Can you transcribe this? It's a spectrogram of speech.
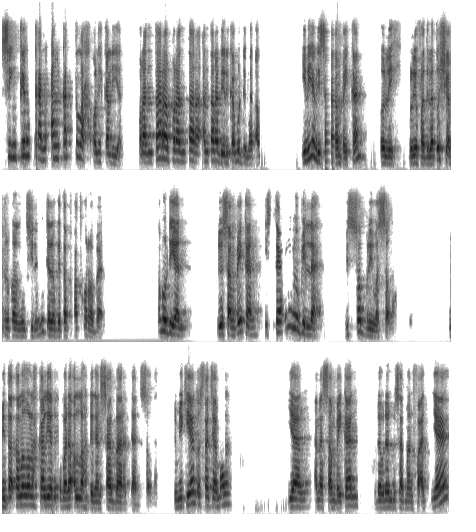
Singkirkan, angkatlah oleh kalian. Perantara-perantara antara diri kamu dengan Allah. Ini yang disampaikan oleh beliau Fadilatul Syekh Abdul Qadir Jilani dalam kitab Fathur Rabban. Kemudian disampaikan ista'inu billah bisabri wassalam. Minta tolonglah kalian kepada Allah dengan sabar dan salat. Demikian Ustaz Jamal yang Anda sampaikan. Mudah-mudahan besar manfaatnya.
